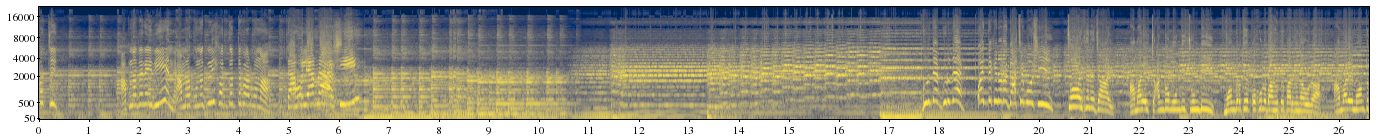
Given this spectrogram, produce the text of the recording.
পারছি। আপনাদের এই ঋণ আমরা কোনোদিনই শোধ করতে পারব না। তাহলে আমরা আসি। গুরুদেব গুরুদেব ওই দেখেন ওরা গাছে বসি। চ এখানে যাই। আমার এই চান্ডু মুন্ডি চুন্ডি মন্ত্র থেকে কখনো বার হতে পারবে না ওরা। আমার এই মন্ত্র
